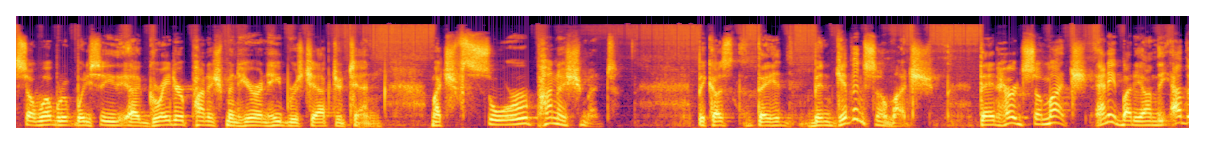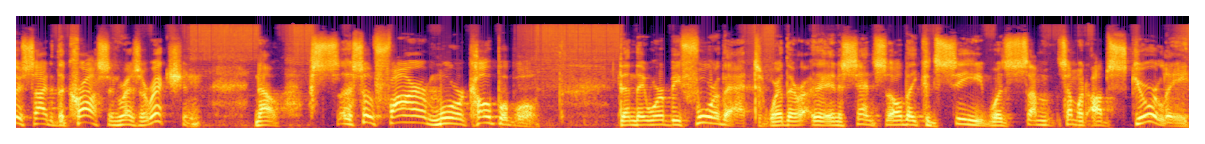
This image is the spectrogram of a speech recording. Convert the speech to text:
So what, you see? A greater punishment here in Hebrews chapter 10 much sore punishment because they had been given so much. They had heard so much. Anybody on the other side of the cross and resurrection, now, so far more culpable than they were before that, where they're, in a sense, all they could see was some, somewhat obscurely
